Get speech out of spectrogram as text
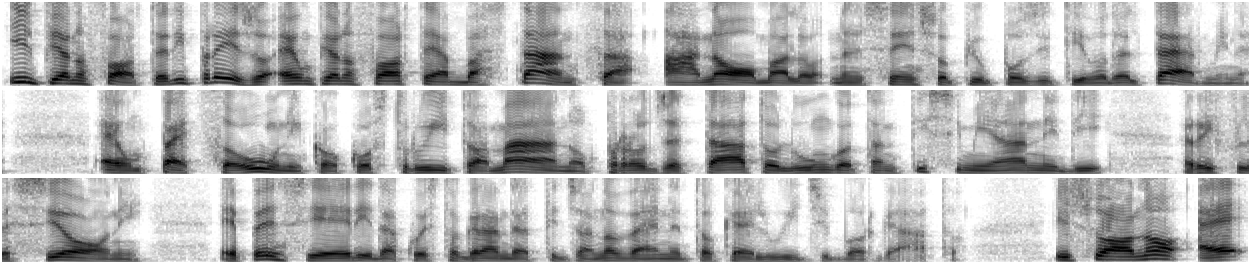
Il pianoforte ripreso è un pianoforte abbastanza anomalo nel senso più positivo del termine, è un pezzo unico, costruito a mano, progettato lungo tantissimi anni di riflessioni e pensieri da questo grande artigiano veneto che è Luigi Borgato. Il suono è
